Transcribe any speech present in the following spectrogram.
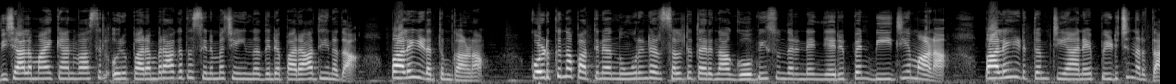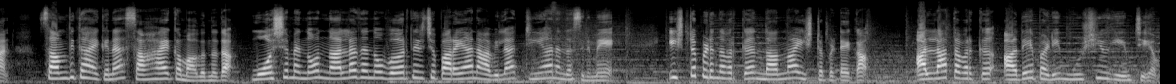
വിശാലമായ ക്യാൻവാസിൽ ഒരു പരമ്പരാഗത സിനിമ ചെയ്യുന്നതിന്റെ പരാധീനത പലയിടത്തും കാണാം. കൊടുക്കുന്ന പത്തിന് നൂറിന്റെ റിസൾട്ട് തരുന്ന ഗോപി സുന്ദരന്റെ ഞെരുപ്പൻ ബീജിയമാണ് പലയിടത്തും ടിയാനെ പിടിച്ചു നിർത്താൻ സംവിധായകന് സഹായകമാകുന്നത്. മോശമെന്നോ നല്ലതെന്നോ വേർതിരിച്ചു പറയാനാവില്ല ടിയാൻ എന്ന സിനിമയെ. ഇഷ്ടപ്പെടുന്നവർക്ക് നന്നായി ഇഷ്ടപ്പെട്ടേക്കാം. അല്ലാത്തവർക്ക് അതേപടി മുഷിയുകയും ചെയ്യും.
